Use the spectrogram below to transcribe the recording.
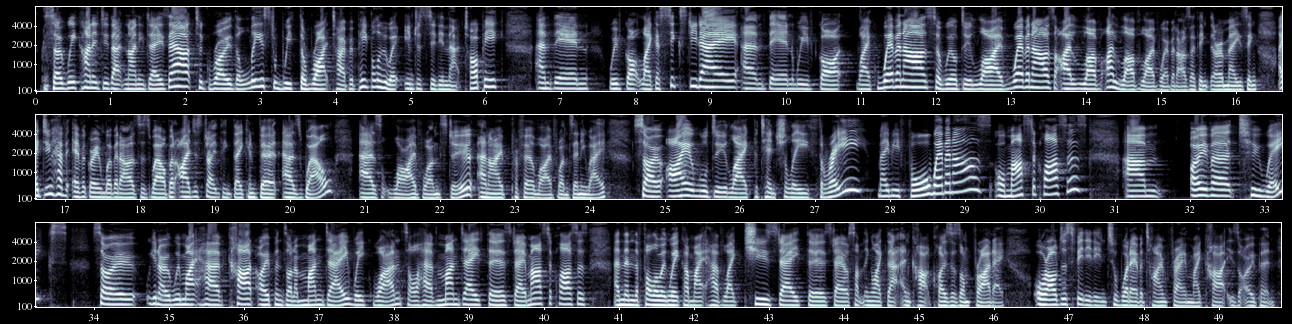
So we kind of do that 90 days out to grow the list with the right type of people who are interested in that topic. And then we've got like a 60 day and then we've got like webinars. So we'll do live webinars. I love I love live webinars. I think they're amazing. I do have evergreen webinars as well, but I just don't think they convert as well as live ones do, and I prefer live ones anyway. So I will do like potentially 3, maybe 4 webinars or masterclasses um over 2 weeks so, you know, we might have cart opens on a Monday, week one. So I'll have Monday, Thursday masterclasses. And then the following week, I might have like Tuesday, Thursday, or something like that. And cart closes on Friday. Or I'll just fit it into whatever time frame my cart is open.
